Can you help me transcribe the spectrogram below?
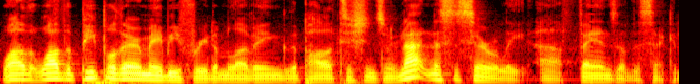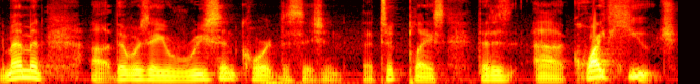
while the, while the people there may be freedom loving, the politicians are not necessarily uh, fans of the Second Amendment. Uh, there was a recent court decision that took place that is uh, quite huge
